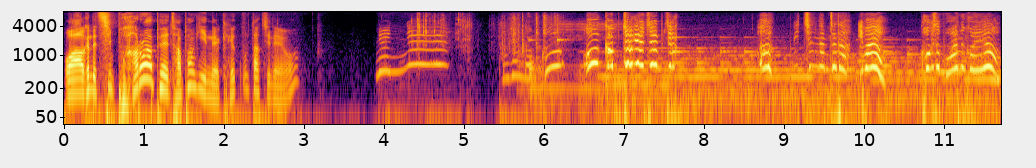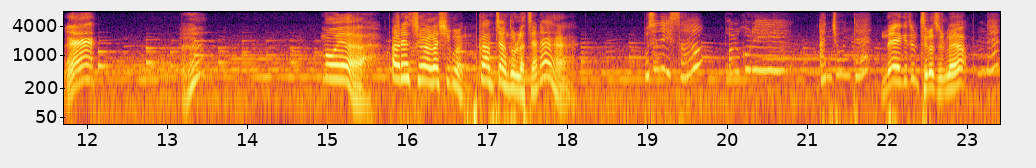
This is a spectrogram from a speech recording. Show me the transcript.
와 근데 집 바로 앞에 자판기 있네요 개꿀딱지네요 동전 넣고. 어, 깜짝이야, 깜짝. 어, 미친 남자다. 이봐요. 거기서 뭐 하는 거예요? 에? 에? 뭐야 아래층 아가씨군 깜짝 놀랐잖아 무슨 일 있어요? 얼굴이 안 좋은데? 내 얘기 좀 들어줄래요? 네?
